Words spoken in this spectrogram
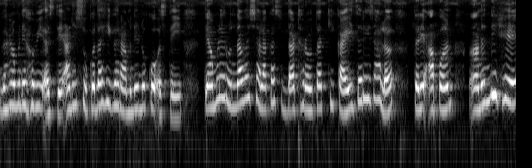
घरामध्ये हवी असते आणि सुखदा ही घरामध्ये नको असते. त्यामुळे रुंदा व शालका सुद्धा ठरवतात की काही जरी झालं तरी आपण आनंदी हे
